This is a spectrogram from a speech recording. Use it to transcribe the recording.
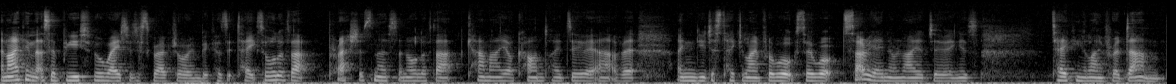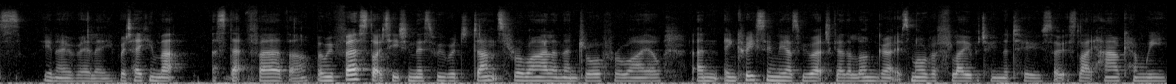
And I think that's a beautiful way to describe drawing because it takes all of that preciousness and all of that can I or can't I do it out of it, and you just take a line for a walk. So, what Sariana and I are doing is taking a line for a dance, you know, really. We're taking that a step further. When we first started teaching this, we would dance for a while and then draw for a while. And increasingly, as we work together longer, it's more of a flow between the two. So it's like, how can we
